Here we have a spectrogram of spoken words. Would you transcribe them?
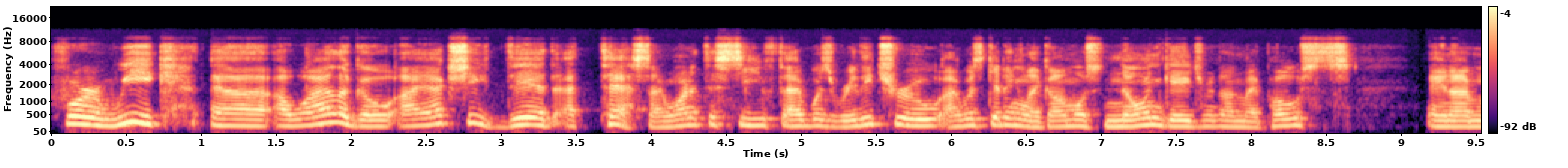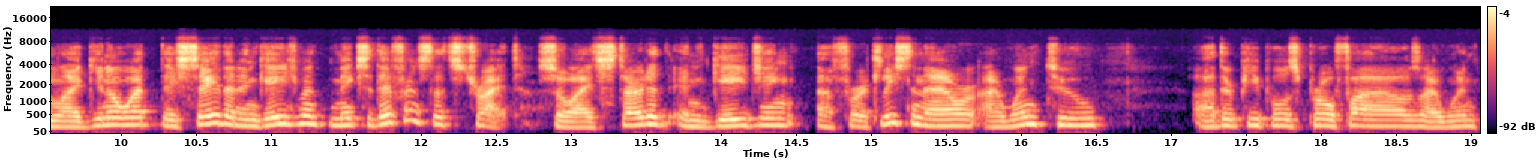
for a week uh, a while ago I actually did a test. I wanted to see if that was really true. I was getting like almost no engagement on my posts and I'm like you know what? They say that engagement makes a difference. Let's try it. So I started engaging uh, for at least an hour. I went to other people's profiles. I went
